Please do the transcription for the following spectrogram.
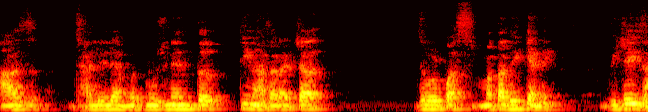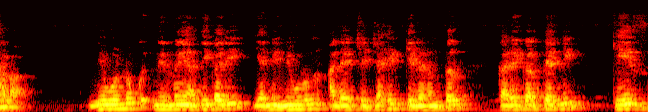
आज झालेल्या मतमोजणीनंतर तीन हजाराच्या जवळपास मताधिक्याने विजयी झाला. निवडणूक निर्णय अधिकारी यांनी निवडून आल्याचे जाहीर केल्यानंतर कार्यकर्त्यांनी केज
